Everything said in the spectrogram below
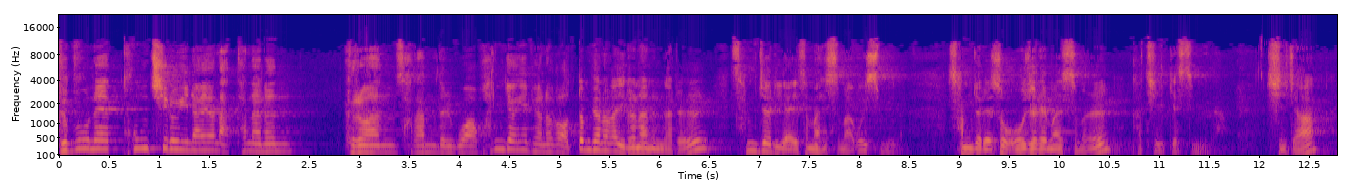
그분의 통치로 인하여 나타나는 그러한 사람들과 환경의 변화가 어떤 변화가 일어나는가를 3절 이하에서 말씀하고 있습니다. 3절에서 5절의 말씀을 같이 읽겠습니다. 시작.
